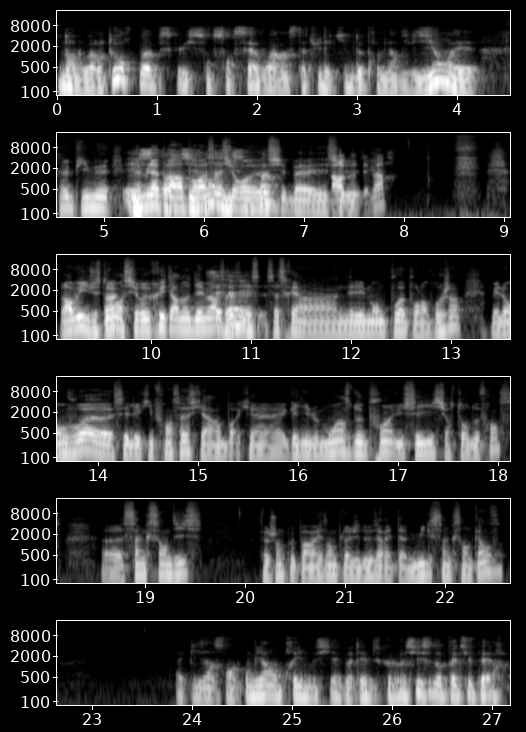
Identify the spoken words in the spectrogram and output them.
dans le World Tour, quoi, parce qu'ils sont censés avoir un statut d'équipe de première division et Et puis me- Et même là par rapport à ça, sur, euh, pas. sur- bah, démarre. Alors oui, justement, si recrute Arnaud Cette ça, serait un élément de poids pour l'an prochain. Mais là, on voit, euh, c'est l'équipe française qui a, rempo- qui a gagné le moins de points UCI sur Tour de France, euh, 510, sachant que par exemple, la G2R est à 1515. Et puis ils en sont à combien en prime aussi à côté, parce que là aussi ça doit pas être super.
